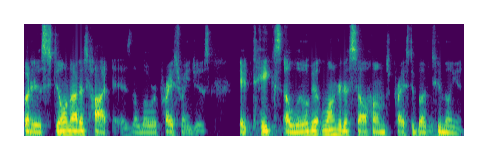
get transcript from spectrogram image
but it is still not as hot as the lower price ranges. It takes a little bit longer to sell homes priced above 2 million.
